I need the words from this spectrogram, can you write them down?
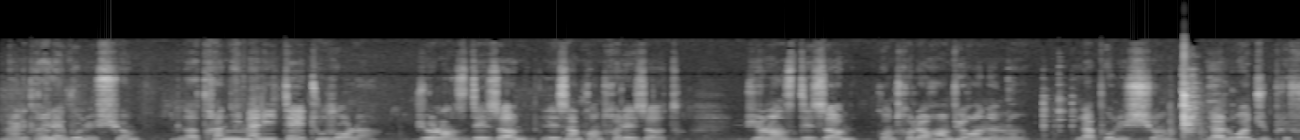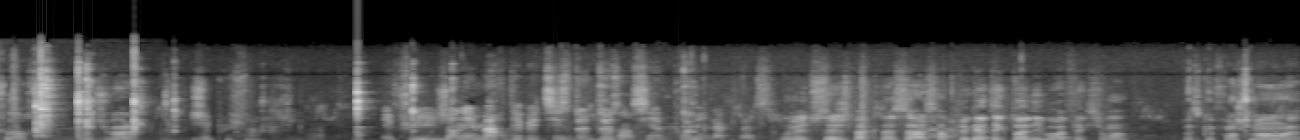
Malgré l'évolution, notre animalité est toujours là. Violence des hommes les uns contre les autres. Violence des hommes contre leur environnement. La pollution, la loi du plus fort. Où tu vas là J'ai plus faim. Et puis, j'en ai marre des bêtises de deux anciens premiers de la classe. Non mais tu sais, j'espère que ta sœur, elle sera plus gâtée que toi niveau réflexion. Hein. Parce que franchement, euh,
